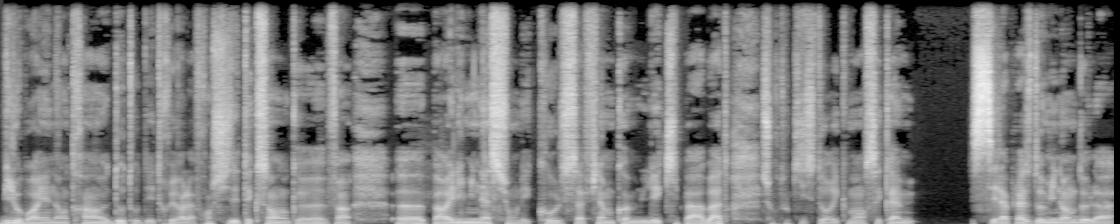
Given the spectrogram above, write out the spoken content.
Bill O'Brien est en train d'auto-détruire la franchise des Texans, donc, euh, enfin, euh, par élimination, les Colts s'affirment comme l'équipe à abattre. Surtout qu'historiquement, c'est quand même, c'est la place dominante de la,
